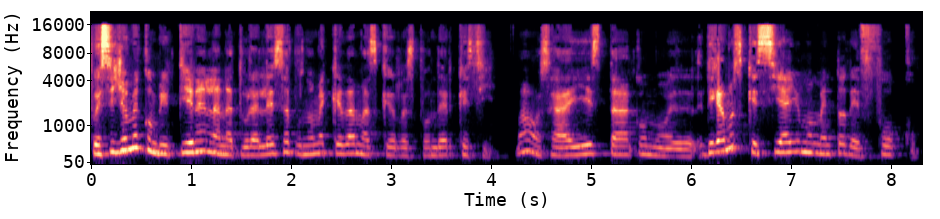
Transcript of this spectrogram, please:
Pues si yo me convirtiera en la naturaleza, pues no me queda más que responder que sí, ¿no? O sea, ahí está como el, digamos que sí hay un momento de foco,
